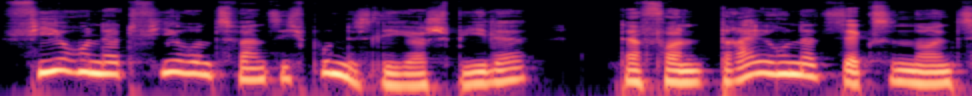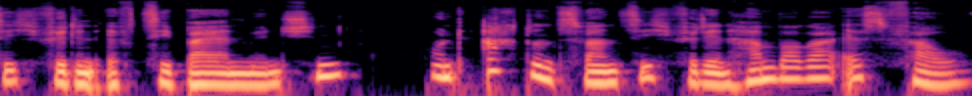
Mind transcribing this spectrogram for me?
424 Bundesligaspiele, davon 396 für den FC Bayern München und 28 für den Hamburger SV.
